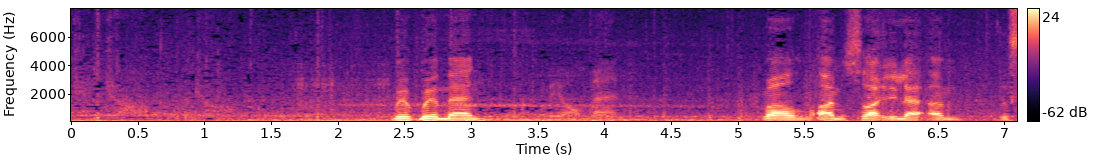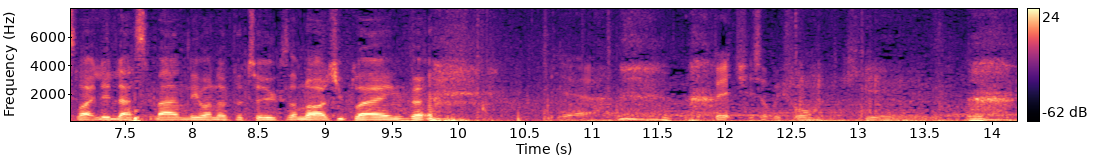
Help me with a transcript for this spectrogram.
okay, calm, calm. We're, we're men. We are men. Well, I'm slightly le- I'm the slightly less manly one of the two because I'm not actually playing, but Yeah. the bitches will be forming a queue.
